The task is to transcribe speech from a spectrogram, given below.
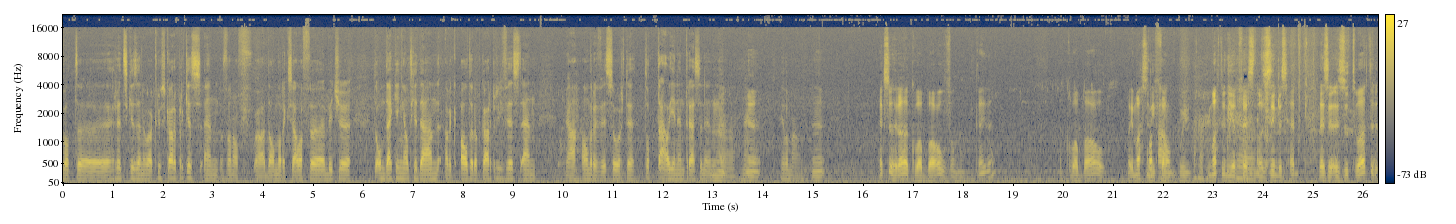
wat eh ritsjes en wat kruiskarpertjes. En vanaf ja, dan dat ik zelf eh, een beetje de ontdekking had gedaan, heb ik altijd op karper gevist. En ja, andere vissoorten, totaal geen interesse in. Nee. eh, nee, Ja. helemaal niet. Ja. Ik zou graag een kwabaal van. Ken je dat? Een kwabaal. Maar je mag ze niet van. Oei. Je mag er niet op vissen, maar ze zijn beschermd. Dat is een, zoetwater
